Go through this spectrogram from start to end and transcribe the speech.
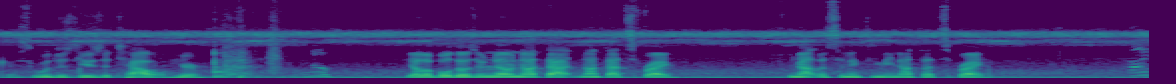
Okay, so we'll just use a towel here. No. Yellow bulldozer, no, not that, not that spray. You're not listening to me, not that spray. I am.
